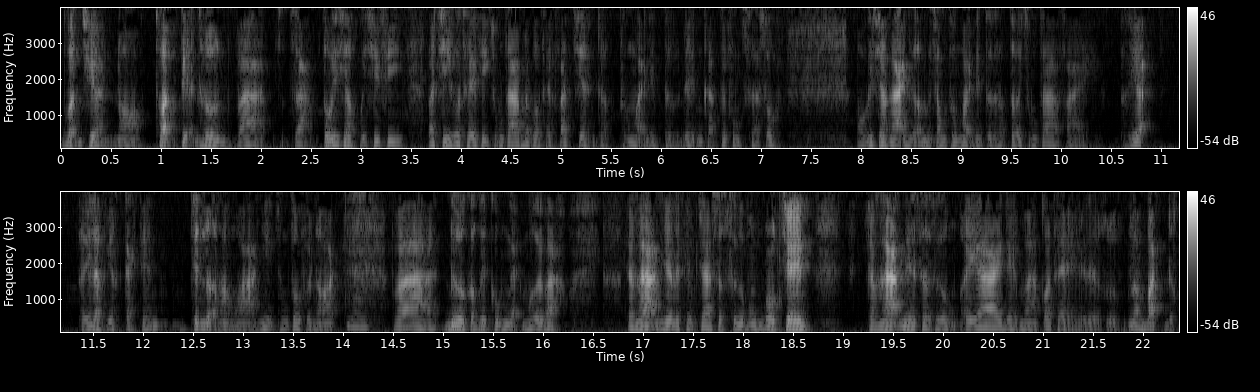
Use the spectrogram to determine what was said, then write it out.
vận chuyển nó thuận tiện hơn và giảm tối thiểu cái chi phí. Và chỉ có thế thì chúng ta mới có thể phát triển được thương mại điện tử đến các cái vùng xa xôi. Một cái trở ngại nữa mà trong thương mại điện tử sắp tới chúng ta phải thực hiện đấy là việc cải tiến chất lượng hàng hóa như chúng tôi vừa nói. Ừ. và đưa các cái công nghệ mới vào. Chẳng hạn như là kiểm tra xuất xứ bằng blockchain chẳng hạn như sử dụng AI để mà có thể nắm bắt được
